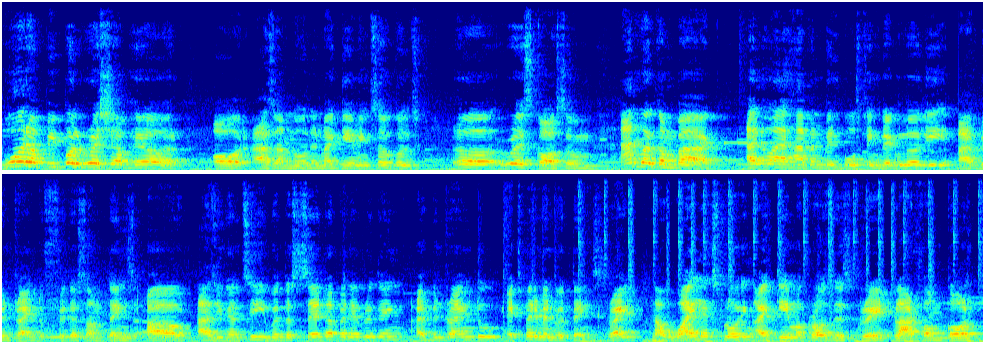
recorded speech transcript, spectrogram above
What up people, Rishabh here, or as I'm known in my gaming circles, uh, Risk Awesome, and welcome back. I know I haven't been posting regularly. I've been trying to figure some things out. As you can see with the setup and everything, I've been trying to experiment with things, right? Now, while exploring, I came across this great platform called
